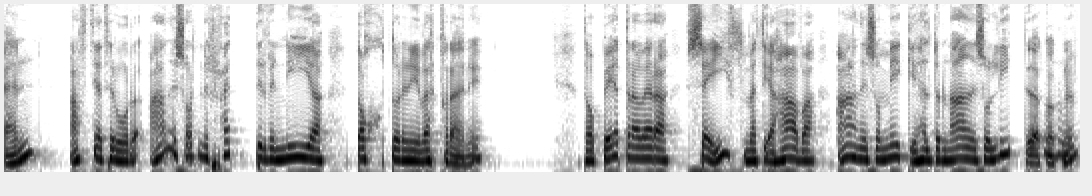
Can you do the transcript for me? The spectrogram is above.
En af því að þeir voru aðeins orðinir hrættir við nýja doktorin í verkfræðinni þá betra að vera safe með því að hafa aðeins og mikið heldur en aðeins og lítið að gögnum.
